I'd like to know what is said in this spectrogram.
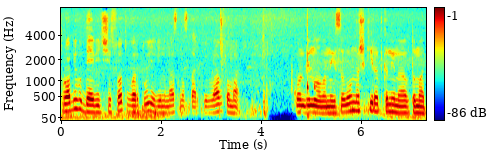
пробігу, 9600 вартує він у нас на старті в автоматі. Комбінований салон шкіра, тканина, автомат,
